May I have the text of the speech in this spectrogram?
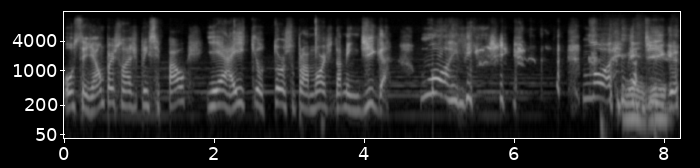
Ou seja, é um personagem principal e é aí que eu torço pra morte da mendiga. Morre, mendiga! Morre, Mendiga.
